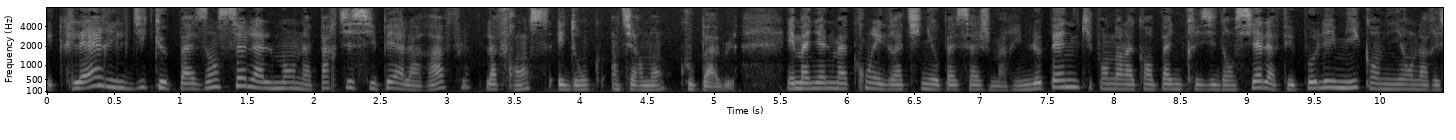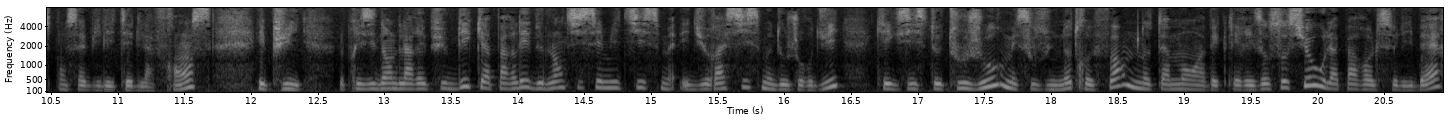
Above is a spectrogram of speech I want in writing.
est clair, il dit que pas un seul Allemand n'a participé à la rafle, la France est donc entièrement coupable. Emmanuel Macron égratigne au passage Marine Le Pen qui pendant la campagne présidentielle a fait polémique en niant la responsabilité de la France. Et puis, le président de la République a parlé de l'antisémitisme et du racisme d'aujourd'hui aujourd'hui, qui existe toujours, mais sous une autre forme, notamment avec les réseaux sociaux où la parole se libère.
